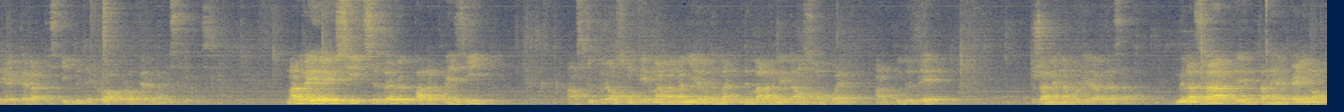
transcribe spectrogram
et directeur artistique de décor, Robert Manestiris. Malgré réussit ses œuvres par la poésie, en structurant son film à la manière de, Malamé dans son poème un coup de dé, jamais n'abolira Lazare. Mais Lazare est un élément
